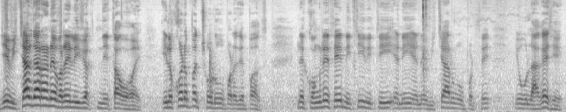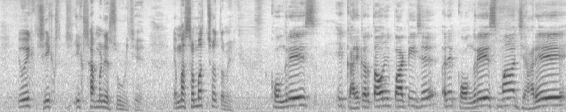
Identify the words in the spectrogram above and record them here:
જે વિચારધારાને વરેલી વ્યક્તિ નેતાઓ હોય, એ લોકોને પણ છોડવું પડે છે પક્ષ. એટલે કોંગ્રેસે નીતિ રીતિ એની એને વિચારવું પડશે એવું લાગે છે. એવો એક એક સામાન્ય સૂર છે. એમાં સમજશો તમે? કોંગ્રેસ એ કાર્યકર્તાઓની પાર્ટી છે અને કોંગ્રેસમાં જ્યારે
